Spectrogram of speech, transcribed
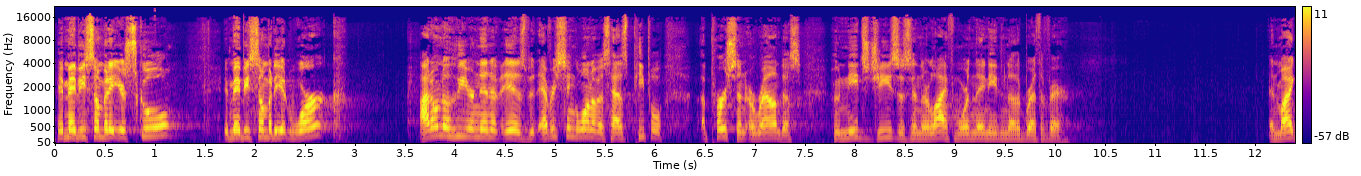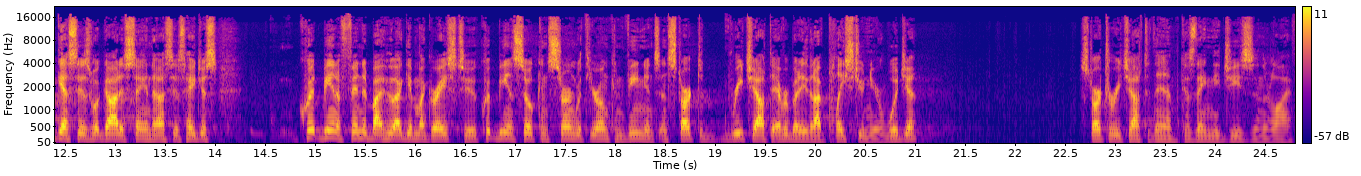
It may be somebody at your school. It may be somebody at work. I don't know who your Nineveh is, but every single one of us has people, a person around us who needs Jesus in their life more than they need another breath of air. And my guess is what God is saying to us is hey, just quit being offended by who I give my grace to. Quit being so concerned with your own convenience and start to reach out to everybody that I've placed you near, would you? Start to reach out to them because they need Jesus in their life.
